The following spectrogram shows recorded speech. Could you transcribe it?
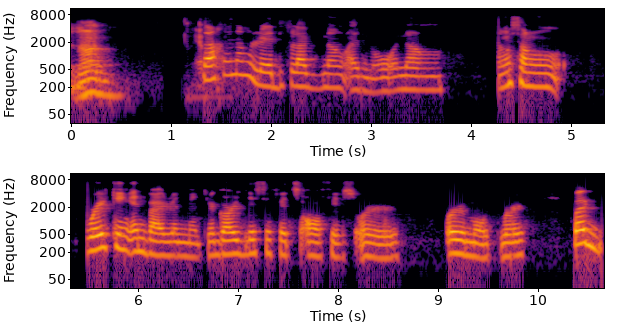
Ganon. Sa akin ang red flag ng ano, ng, ng isang working environment, regardless if it's office or or remote work. Pag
